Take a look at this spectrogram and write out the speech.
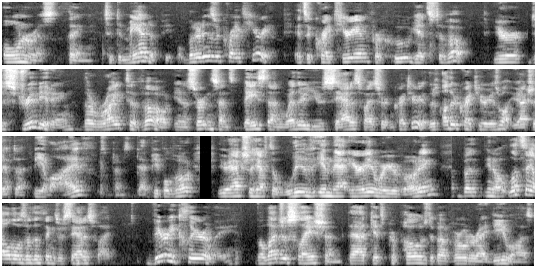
onerous thing to demand of people, but it is a criterion. It's a criterion for who gets to vote you're distributing the right to vote in a certain sense based on whether you satisfy certain criteria. There's other criteria as well. You actually have to be alive. Sometimes dead people vote. You actually have to live in that area where you're voting. But, you know, let's say all those other things are satisfied. Very clearly, the legislation that gets proposed about voter ID laws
